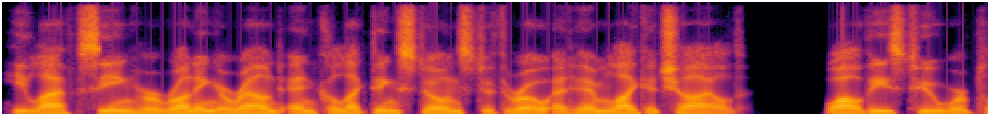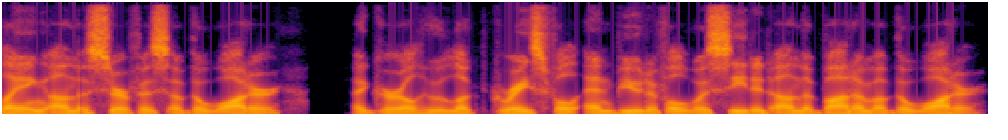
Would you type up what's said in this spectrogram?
He laughed seeing her running around and collecting stones to throw at him like a child. While these two were playing on the surface of the water, a girl who looked graceful and beautiful was seated on the bottom of the water.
